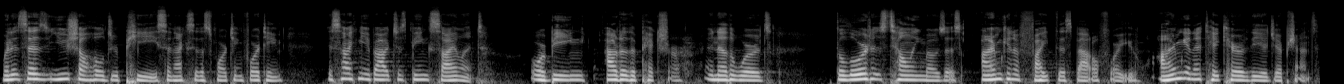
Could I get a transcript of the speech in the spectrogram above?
When it says, you shall hold your peace in Exodus 14 14, it's talking about just being silent or being out of the picture. In other words, the Lord is telling Moses, I'm going to fight this battle for you. I'm going to take care of the Egyptians.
